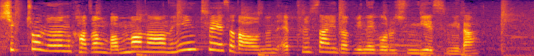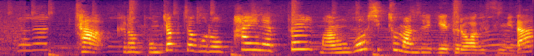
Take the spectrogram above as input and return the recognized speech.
식초는 가장 만만한 하인즈에서 나오는 apple cider vinegar를 준비했습니다. 자, 그럼 본격적으로 파인애플, 망고, 식초 만들기에 들어가겠습니다.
